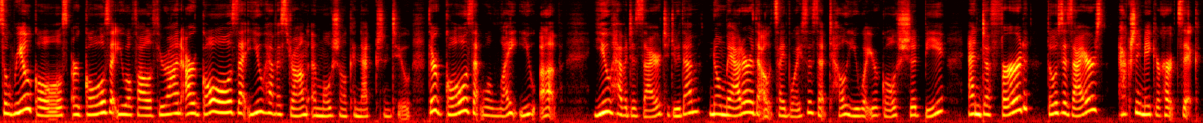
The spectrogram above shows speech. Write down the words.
So, real goals or goals that you will follow through on are goals that you have a strong emotional connection to. They're goals that will light you up. You have a desire to do them, no matter the outside voices that tell you what your goals should be. And deferred, those desires actually make your heart sick.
